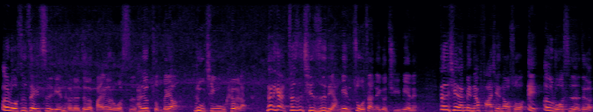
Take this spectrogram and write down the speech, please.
俄罗斯这一次联合的这个白俄罗斯，他就准备要入侵乌克兰。那你看，这是其实是两面作战的一个局面呢。但是现在被人家发现到说，哎，俄罗斯的这个。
